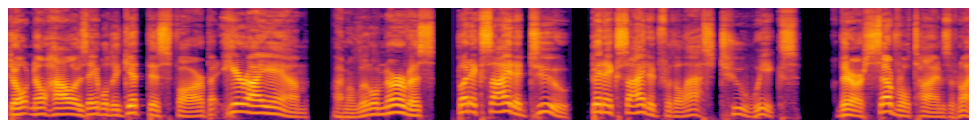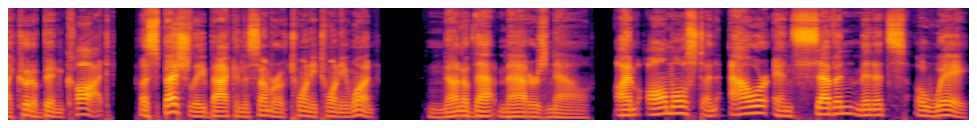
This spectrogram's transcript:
Don't know how I was able to get this far, but here I am. I'm a little nervous, but excited too. Been excited for the last two weeks. There are several times when I could have been caught, especially back in the summer of 2021. None of that matters now. I'm almost an hour and seven minutes away.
